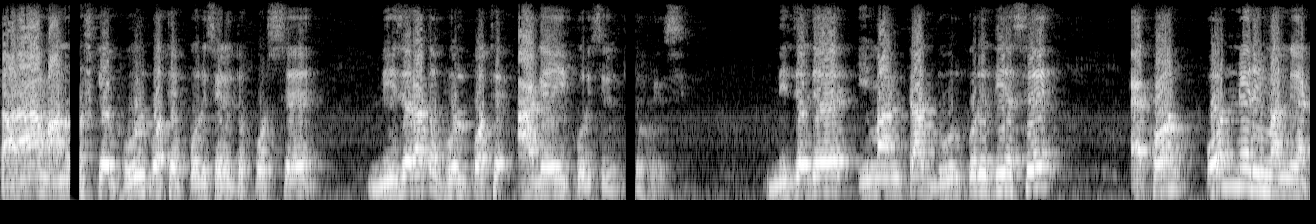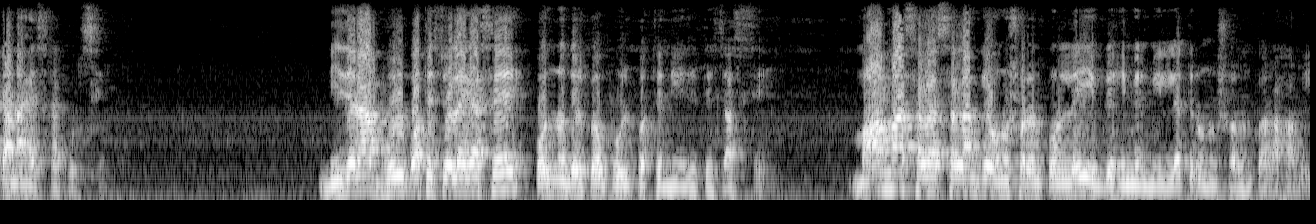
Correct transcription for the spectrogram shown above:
তারা মানুষকে ভুল পথে পরিচালিত করছে, নিজেরা তো ভুল পথে আগেই পরিচালিত হয়েছে। নিজেদের ইমানটা দূর করে দিয়েছে, এখন অন্যের ইমান নিয়ে টানা হেসটা করছে। নিজেরা ভুল পথে চলে গেছে, অন্যদেরকেও ভুল পথে নিয়ে যেতে চাচ্ছে। মোহাম্মদ সাল্লাহ সাল্লামকে অনুসরণ করলেই ইব্রাহিমের মিল্লাতের অনুসরণ করা হবে।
